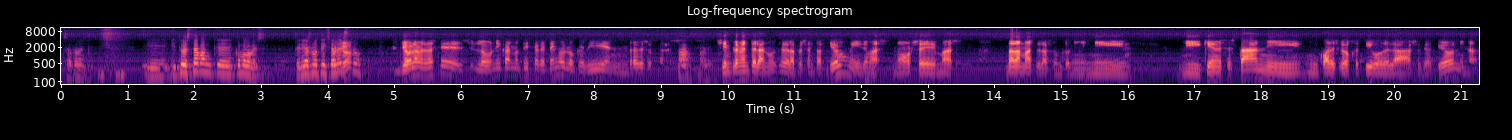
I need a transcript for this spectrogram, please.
Exactamente. ¿Y, y tú, Esteban, qué- cómo lo ves? ¿Tenías noticia Pues de yo- esto? Yo la verdad es que la única noticia que tengo es lo que vi en redes sociales. Ah, vale. Simplemente el anuncio de la presentación y demás. No sé más, nada más del asunto, ni, ni, ni quiénes están, ni, ni cuál es el objetivo de la asociación, ni nada.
